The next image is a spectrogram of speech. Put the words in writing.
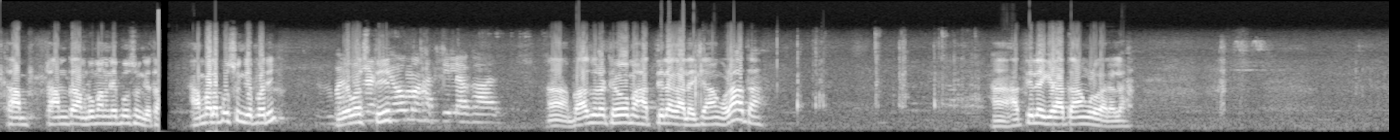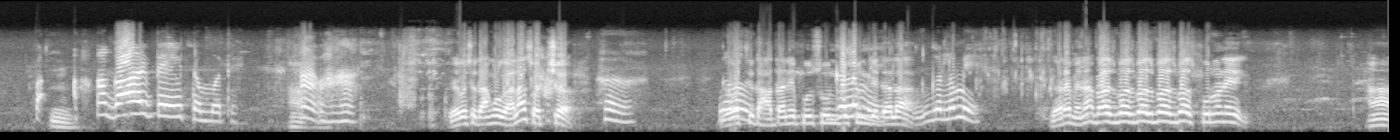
थांब थांब थांब. रुमालाने पुसून घे थांब. आंबाला पुसून घे परी. व्यवस्थित. मग हातीला घाल. हा बाजूला ठेव मग हत्तीला घालायची आंघोळ हा आता. हा हत्तीला घे आता आंघोळ घालायला. हम्म. गाय ते हा. व्यवस्थित आंघोळ घाला स्वच्छ. हा. व्यवस्थित हाताने पुसून गलम घे त्याला. आहे. गरम आहे ना? बस बस बस बस बस पूर्ण नाही हा.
